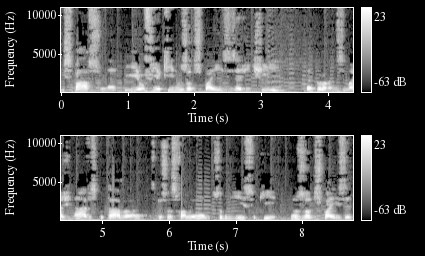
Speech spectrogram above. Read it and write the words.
espaço, né? E eu via que nos outros países a gente ou pelo menos imaginava, escutava as pessoas falando sobre isso, que nos outros países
